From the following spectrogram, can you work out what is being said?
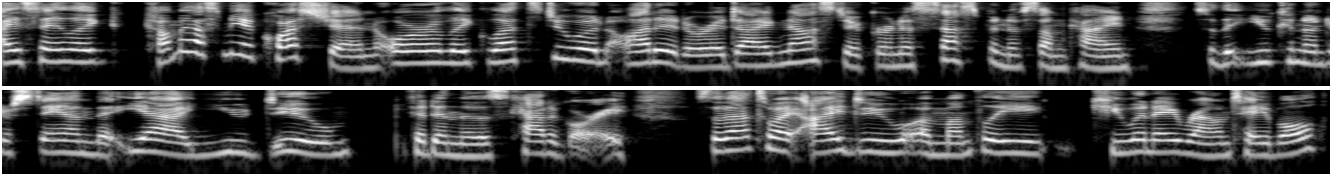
I say like, come ask me a question or like, let's do an audit or a diagnostic or an assessment of some kind so that you can understand that, yeah, you do fit in this category. So that's why I do a monthly Q and A roundtable.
